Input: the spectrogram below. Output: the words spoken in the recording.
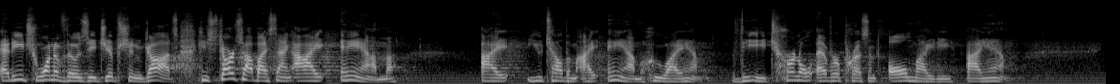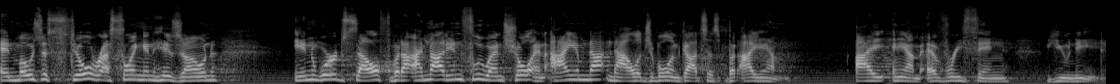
at each one of those Egyptian gods. He starts out by saying, I am. I, you tell them, I am who I am, the eternal, ever present, almighty I am. And Moses still wrestling in his own inward self, but I'm not influential and I am not knowledgeable. And God says, But I am. I am everything you need.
